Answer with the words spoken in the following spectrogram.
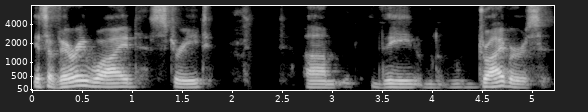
It's a very wide street. Um, the drivers,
